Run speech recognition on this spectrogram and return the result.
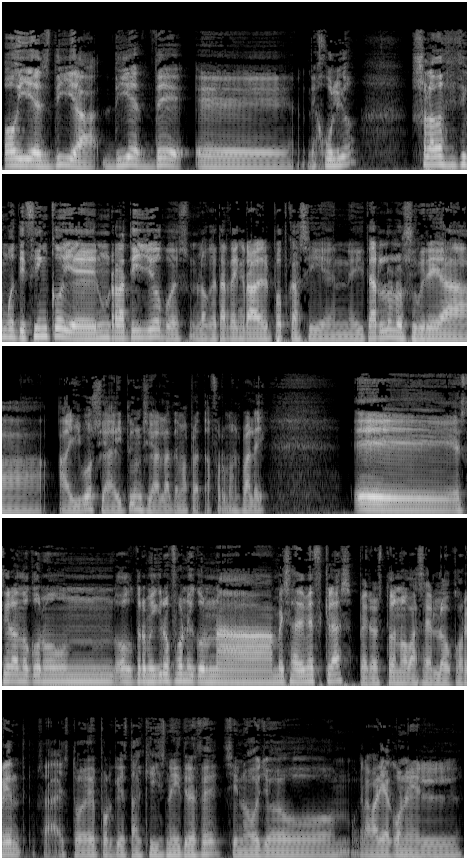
Hoy es día 10 de, eh, de julio. Son las 12 y 55 y en un ratillo, pues lo que tarde en grabar el podcast y en editarlo, lo subiré a, a y a iTunes y a las demás plataformas, ¿vale? Eh, estoy hablando con un otro micrófono y con una mesa de mezclas, pero esto no va a ser lo corriente. O sea, esto es porque está aquí Snake 13, si no yo grabaría con el,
